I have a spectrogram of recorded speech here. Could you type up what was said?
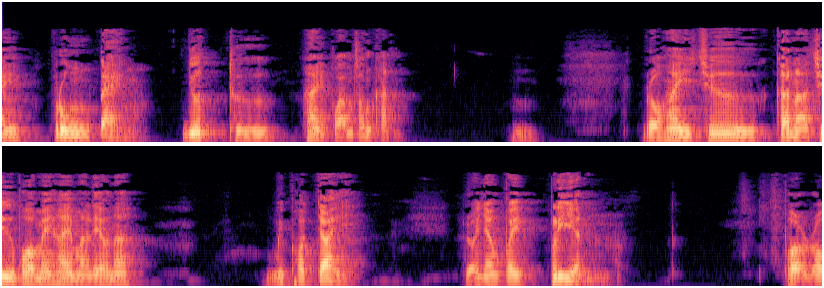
ยปรุงแต่ง ยึดถือให้ความสำคัญ เราให้ชื่อขนาดชื่อพ่อไม่ให้มาแล้วนะ ไม่พอใจ เรายังไปเปลี่ยน เพราะเรา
